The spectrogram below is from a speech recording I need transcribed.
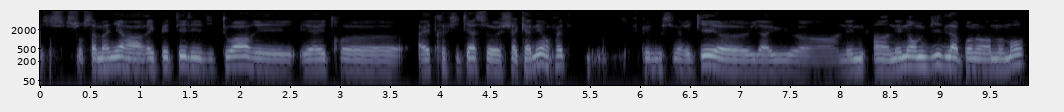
sur sa manière à répéter les victoires et, et à être euh, à être efficace chaque année en fait. Parce que Luis Enrique, il a eu un, un énorme vide là pendant un moment.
